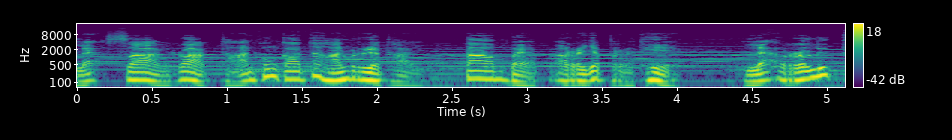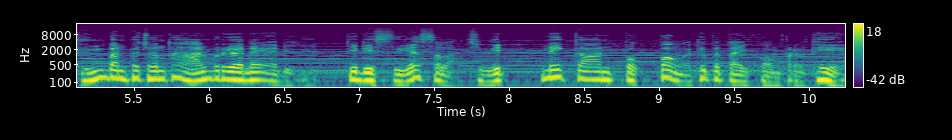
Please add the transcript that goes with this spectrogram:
และสร้างรากฐานของการทหารเรือไทยตามแบบอารยประเทศ และระลึกถึงบรรพชนทหารเรือในอดีต ที่ได้เสียสละชีวิตในการปกป้องอธิปไตยของประเทศ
